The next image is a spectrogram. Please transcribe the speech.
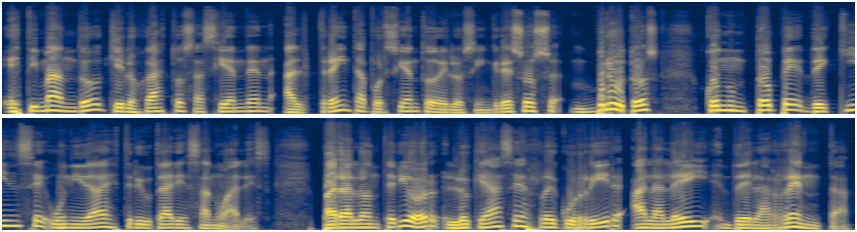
Estimando que los gastos ascienden al 30% de los ingresos brutos con un tope de 15 unidades tributarias anuales. Para lo anterior, lo que hace es recurrir a la ley de la renta.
